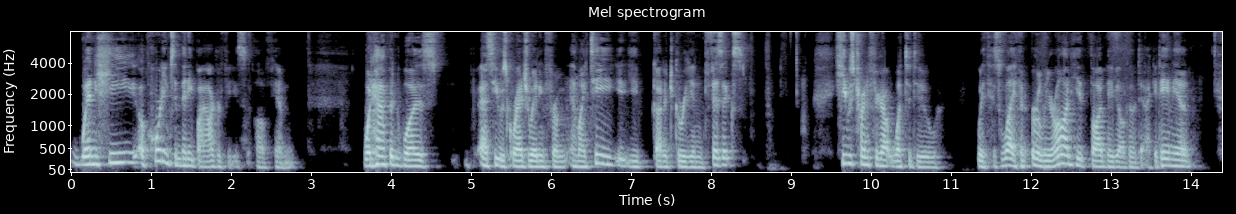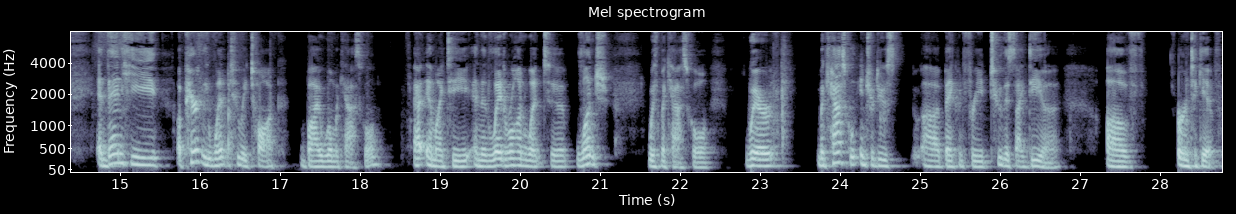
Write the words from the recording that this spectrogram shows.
When he, according to many biographies of him, what happened was as he was graduating from MIT, he got a degree in physics. He was trying to figure out what to do with his life. And earlier on, he thought maybe I'll go into academia. And then he apparently went to a talk by Will MacAskill at MIT, and then later on went to lunch with MacAskill, where MacAskill introduced uh, Bankman Fried to this idea of earn to give.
